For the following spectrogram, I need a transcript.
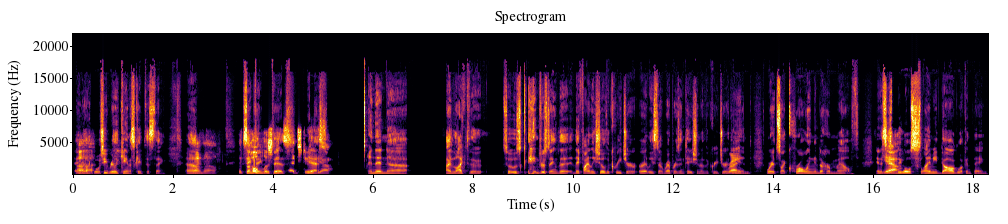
and you're like, Uh-huh. "Well, she really can't escape this thing." Um, I know. It's same thing with this. it, Yes. Yeah. and then uh i liked the so it was interesting that they finally show the creature or at least a representation of the creature at Right. the end where it's like crawling into her mouth and it's Yeah. this big old slimy dog looking thing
